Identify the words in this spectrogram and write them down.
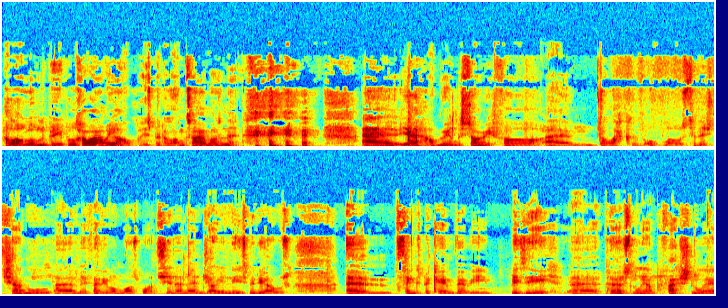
Hello, lovely people. How are we all? It's been a long time, hasn't it? uh, yeah, I'm really sorry for um, the lack of uploads to this channel. Um, if anyone was watching and enjoying these videos, um, things became very busy uh, personally and professionally,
